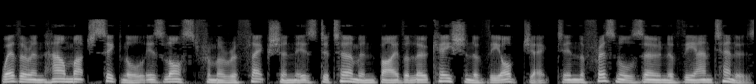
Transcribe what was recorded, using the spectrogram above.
Whether and how much signal is lost from a reflection is determined by the location of the object in the Fresnel zone of the antennas.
